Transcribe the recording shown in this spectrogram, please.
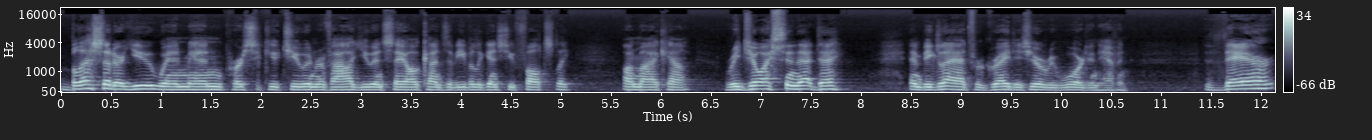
Blessed are you when men persecute you and revile you and say all kinds of evil against you falsely on my account. Rejoice in that day and be glad, for great is your reward in heaven. There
